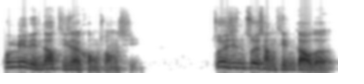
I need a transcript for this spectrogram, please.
会面临到题材空窗期。最近最常听到的，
